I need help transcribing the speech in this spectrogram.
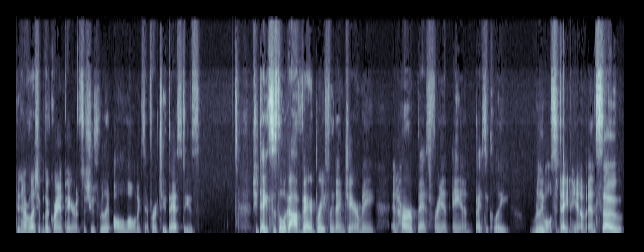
didn't have a relationship with her grandparents, so she was really all alone except for her two besties. She dates this little guy very briefly named Jeremy, and her best friend Anne basically really wants to date him. And so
